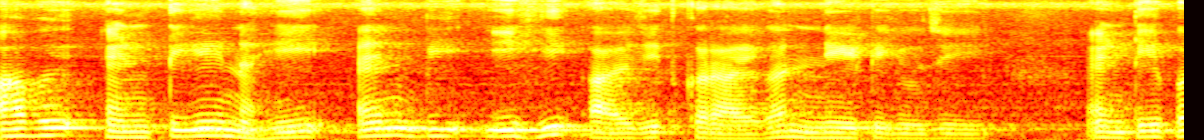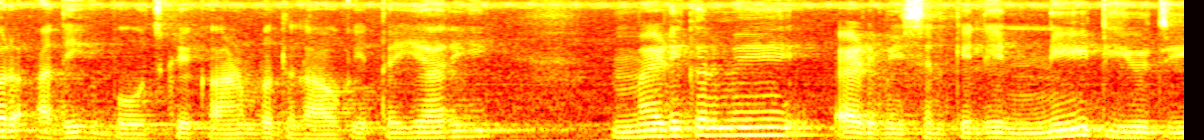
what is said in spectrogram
अब एनटीए नहीं एनबीई ही आयोजित कराएगा नीट यूजी एनटीए पर अधिक बोझ के कारण बदलाव की तैयारी। मेडिकल में एडमिशन के लिए नीट यूजी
